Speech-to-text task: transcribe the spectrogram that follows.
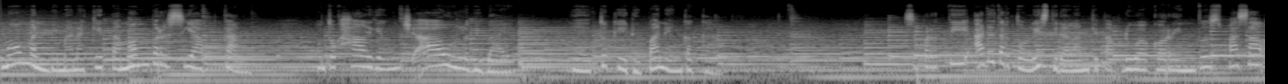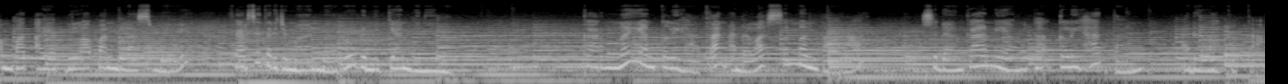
momen di mana kita mempersiapkan untuk hal yang jauh lebih baik, yaitu kehidupan yang kekal. Seperti ada tertulis di dalam kitab 2 Korintus pasal 4 ayat 18b, versi terjemahan baru demikian bunyinya. Karena yang kelihatan adalah sementara, sedangkan yang tak kelihatan adalah kekal.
